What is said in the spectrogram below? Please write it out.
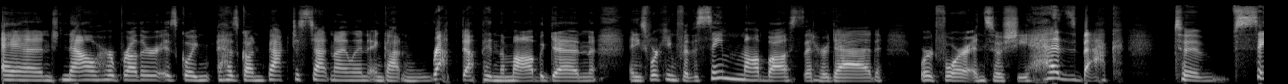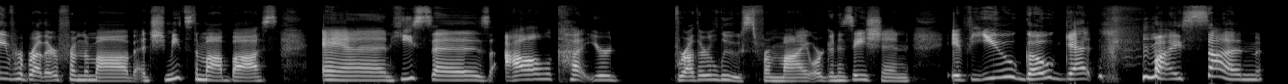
And now her brother is going has gone back to Staten Island and gotten wrapped up in the mob again, and he's working for the same mob boss that her dad worked for, and so she heads back to save her brother from the mob, and she meets the mob boss, and he says, "I'll cut your." Brother loose from my organization if you go get my son,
